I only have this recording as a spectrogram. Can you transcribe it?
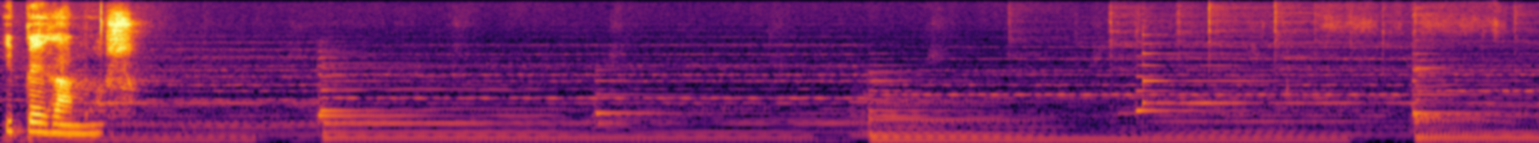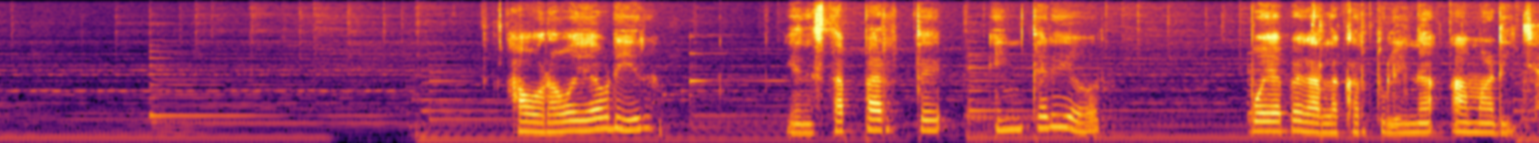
Y pegamos. Ahora voy a abrir y en esta parte interior voy a pegar la cartulina amarilla.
